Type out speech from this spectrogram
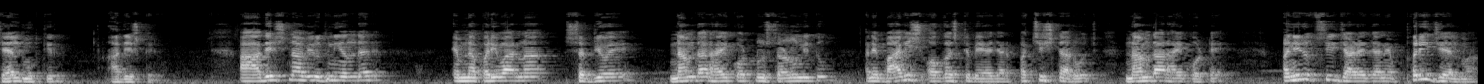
જેલ મુક્તિ આદેશ કર્યો. આ આદેશના વિરુદ્ધની અંદર એમના પરિવારના સભ્યોએ નામદાર હાઈકોર્ટનું શરણું લીધું અને બાવીસ ઓગસ્ટ બે હજાર પચીસના રોજ નામદાર હાઈકોર્ટે અનિરુદ્ધસિંહ જાડેજાને ફરી જેલમાં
